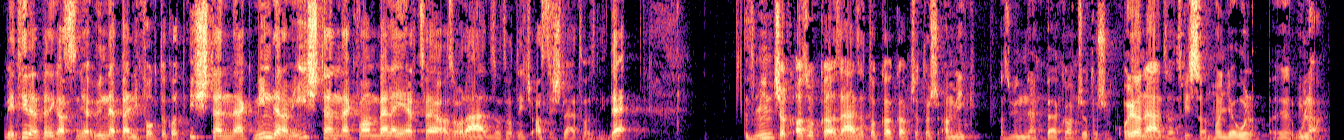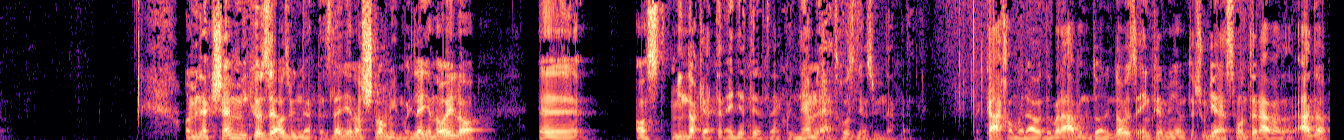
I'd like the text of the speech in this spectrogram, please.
Bét Hillel pedig azt mondja, ünnepelni fogtok ott Istennek, minden, ami Istennek van, beleértve az olá áldozatot is, azt is lehet hozni. De ez mind csak azokkal az áldozatokkal kapcsolatos, amik az ünneppel kapcsolatosok. Olyan áldozat viszont, mondja Ula, aminek semmi köze az ünnephez, legyen a slamim, vagy legyen olyla, azt mind a ketten egyetértenek, hogy nem lehet hozni az ünnepet. Káhamar Rávada Rávada Dani Davaz, én és ugyanezt mondta Rávada Áda,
